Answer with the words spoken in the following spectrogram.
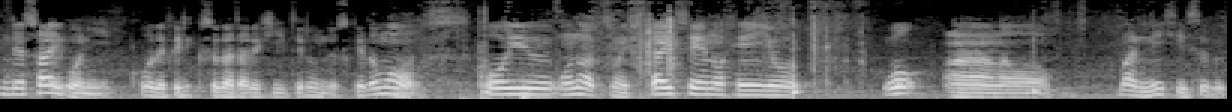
うん、で最後にここでフェリックスがダル弾いてるんですけども、こういうものはつまり主体性の変容をあの、まあ、認識する。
